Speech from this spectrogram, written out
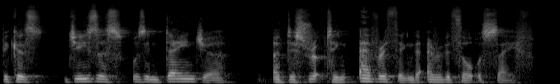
because Jesus was in danger of disrupting everything that everybody thought was safe.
